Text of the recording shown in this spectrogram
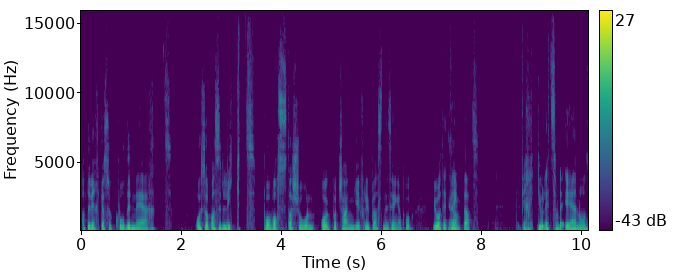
at det virka så koordinert og såpass likt på Voss stasjon og på Changi-flyplassen i Singapore, gjorde at jeg tenkte at det virker jo litt som det er noen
